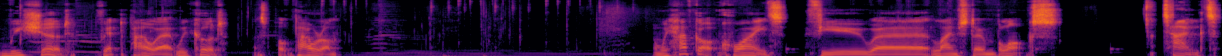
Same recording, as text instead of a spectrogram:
We should. If we had the power, we could. Let's put the power on. And we have got quite a few uh, limestone blocks tagged.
